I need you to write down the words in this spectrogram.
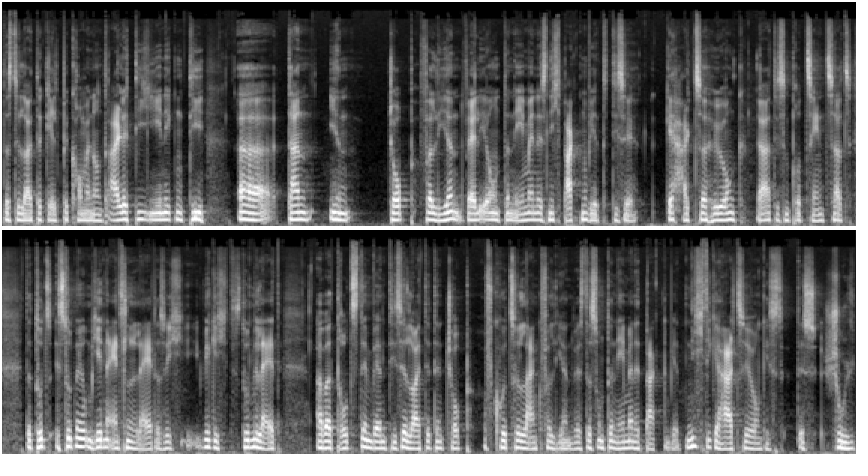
dass die Leute Geld bekommen und alle diejenigen, die äh, dann ihren Job verlieren, weil ihr Unternehmen es nicht packen wird, diese Gehaltserhöhung, ja, diesen Prozentsatz. Da tut's, es tut mir um jeden Einzelnen leid. Also ich wirklich, es tut mir leid. Aber trotzdem werden diese Leute den Job auf kurz oder lang verlieren, weil es das Unternehmen nicht packen wird. Nicht die Gehaltserhöhung ist das Schuld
